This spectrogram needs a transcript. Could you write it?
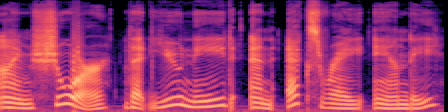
I'm sure that you need an x ray, Andy.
